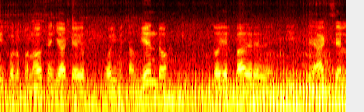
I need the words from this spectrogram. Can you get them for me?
hijo lo conocen ya que ellos hoy me están viendo. Soy el padre de, Axel.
